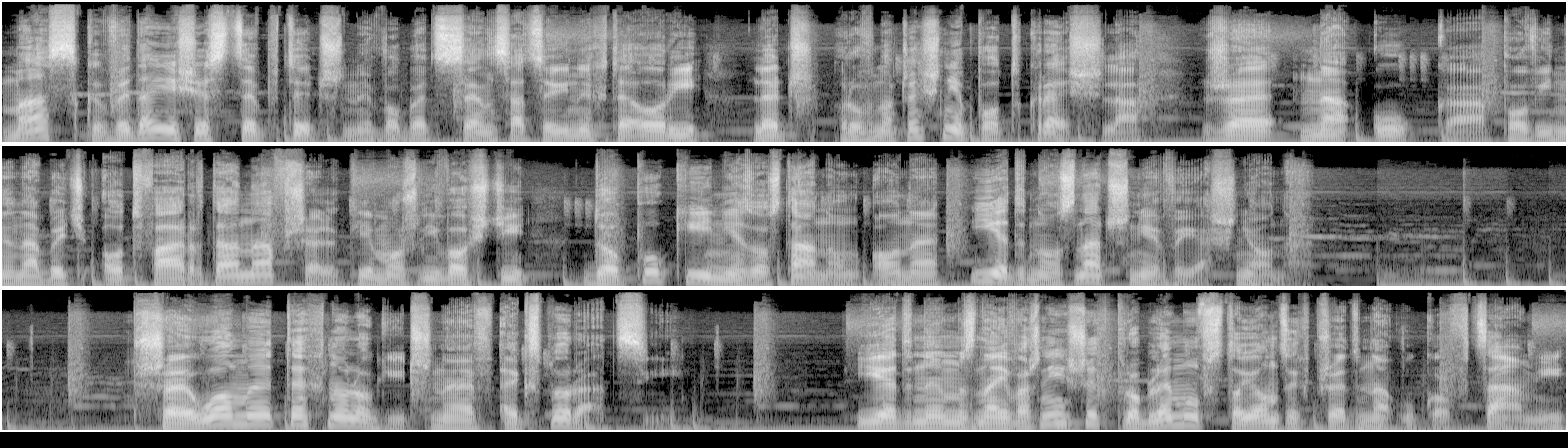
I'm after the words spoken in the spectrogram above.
Musk wydaje się sceptyczny wobec sensacyjnych teorii, lecz równocześnie podkreśla, że nauka powinna być otwarta na wszelkie możliwości, dopóki nie zostaną one jednoznacznie wyjaśnione. Przełomy technologiczne w eksploracji. Jednym z najważniejszych problemów stojących przed naukowcami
